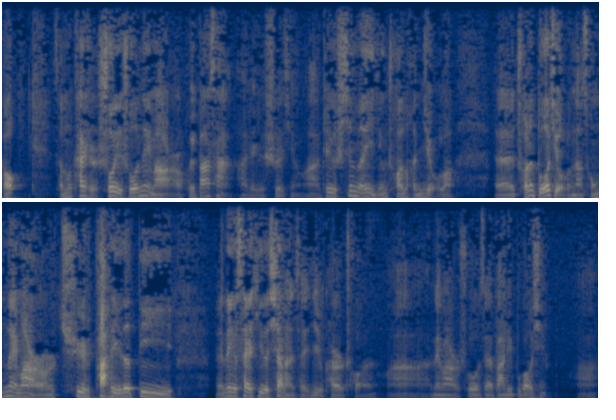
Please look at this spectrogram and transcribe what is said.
好，咱们开始说一说内马尔回巴萨啊这个事情啊，这个新闻已经传了很久了，呃，传了多久了呢？从内马尔去巴黎的第那个赛季的下半赛季就开始传啊，内马尔说在巴黎不高兴啊。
